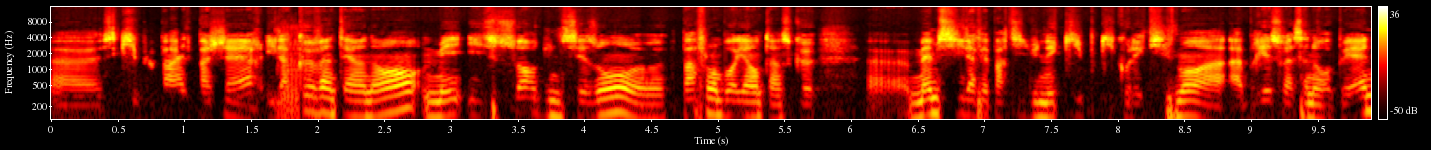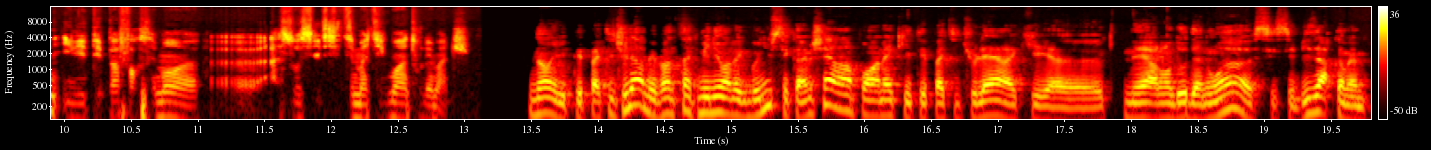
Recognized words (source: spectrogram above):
Euh, ce qui peut paraître pas cher. Il a que 21 ans, mais il sort d'une saison euh, pas flamboyante, hein, parce que euh, même s'il a fait partie d'une équipe qui collectivement a, a, brillé sur la scène européenne, il n'était pas forcément associé systématiquement à tous les matchs. Non, il n'était pas titulaire, mais 25 millions avec bonus, c'est quand même cher hein, pour un mec qui n'était pas titulaire et qui est néerlando-danois. C'est bizarre quand même.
